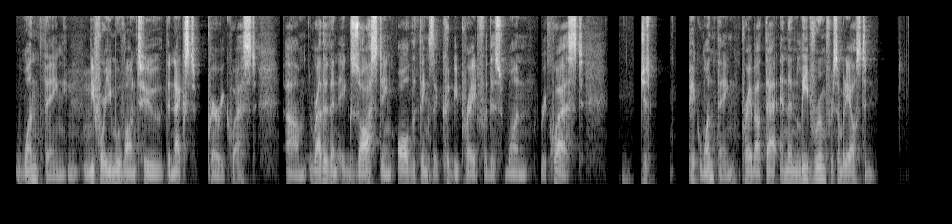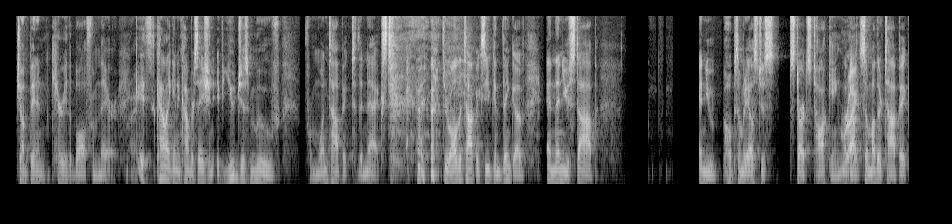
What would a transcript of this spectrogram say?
one thing before you move on to the next prayer request, um, rather than exhausting all the things that could be prayed for this one request. Just pick one thing, pray about that, and then leave room for somebody else to jump in and carry the ball from there. It's kind of like in a conversation. If you just move from one topic to the next through all the topics you can think of, and then you stop and you hope somebody else just starts talking Right. about some other topic.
